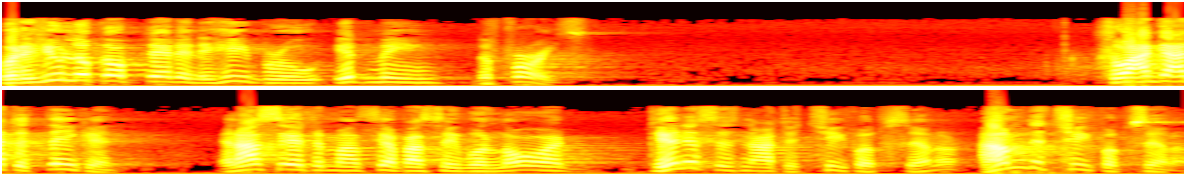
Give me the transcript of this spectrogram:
But if you look up that in the Hebrew, it means the first. So I got to thinking, and I said to myself, I said, well, Lord, Dennis is not the chief of sinner. I'm the chief of sinner.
